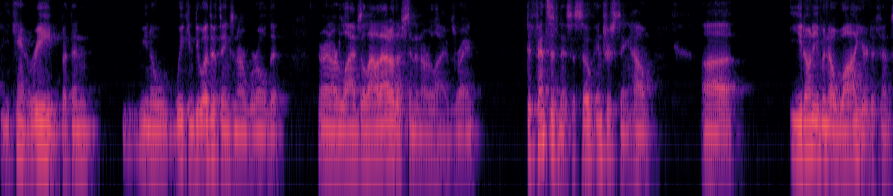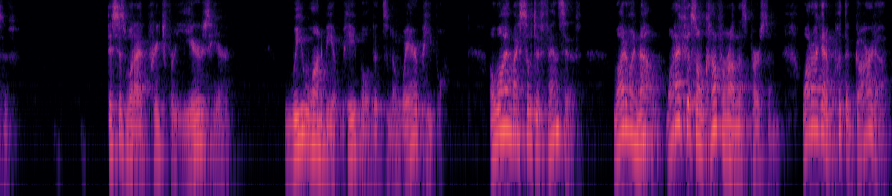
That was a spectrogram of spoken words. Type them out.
you can't read, but then, you know, we can do other things in our world that are in our lives, allow that other sin in our lives, right? Defensiveness is so interesting how uh, you don't even know why you're defensive. This is what I've preached for years here. We want to be a people that's an aware people. Oh, why am I so defensive? Why do I not? Why do I feel so uncomfortable around this person? Why do I got to put the guard up?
